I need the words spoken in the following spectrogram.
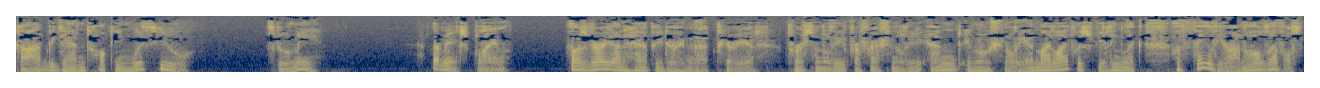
God began talking with you through me. Let me explain. I was very unhappy during that period, personally, professionally, and emotionally, and my life was feeling like a failure on all levels.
